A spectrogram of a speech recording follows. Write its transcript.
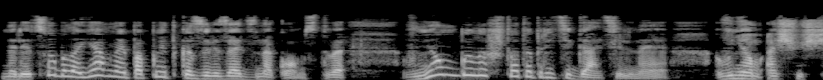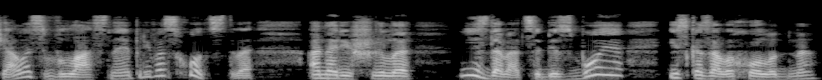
На лицо была явная попытка завязать знакомство. В нем было что-то притягательное, в нем ощущалось властное превосходство. Она решила не сдаваться без боя и сказала холодно:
